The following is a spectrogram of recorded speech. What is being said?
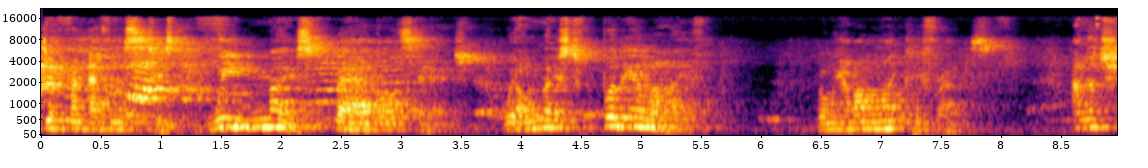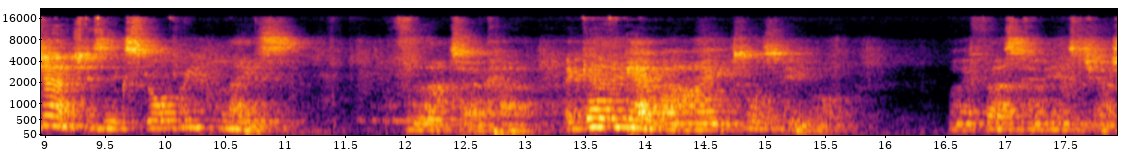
different ethnicities. We most bear God's image. We are most fully alive, when we have unlikely friends. And the church is an extraordinary place for that to occur. Again and again, when I talk to people, when they first come into church,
